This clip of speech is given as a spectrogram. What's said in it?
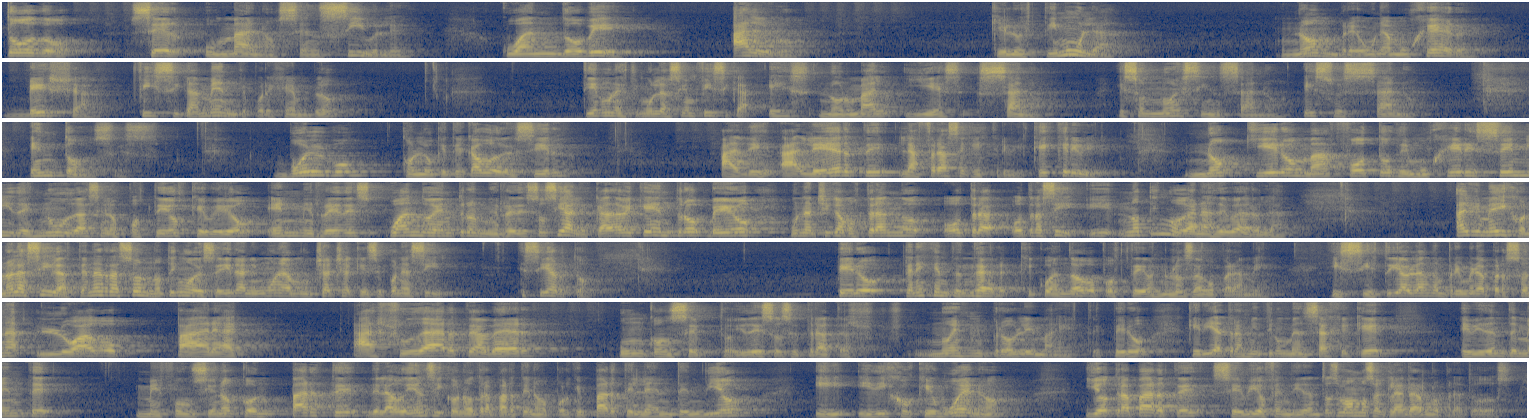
Todo ser humano sensible, cuando ve algo que lo estimula, un hombre o una mujer bella físicamente, por ejemplo, tiene una estimulación física, es normal y es sano. Eso no es insano, eso es sano. Entonces, vuelvo con lo que te acabo de decir a, leerte la frase que escribí. ¿Qué escribí? No quiero más fotos de mujeres semidesnudas en los posteos que veo en mis redes cuando entro en mis redes sociales. Cada vez que entro veo una chica mostrando otra, otra así y no tengo ganas de verla. Alguien me dijo, no la sigas, tenés razón, no tengo que seguir a ninguna muchacha que se pone así. Es cierto. Pero tenés que entender que cuando hago posteos no los hago para mí. Y si estoy hablando en primera persona, lo hago para ayudarte a ver un concepto y de eso se trata. No es mi problema este, pero quería transmitir un mensaje que evidentemente me funcionó con parte de la audiencia y con otra parte no, porque parte la entendió y, dijo qué bueno y otra parte se vio ofendida. Entonces vamos a aclararlo para todos.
